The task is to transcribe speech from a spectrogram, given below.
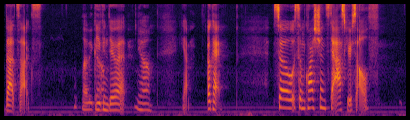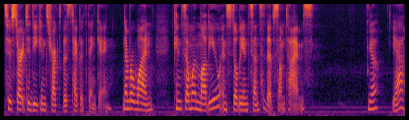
That sucks. Let it go. You can do it. Yeah. Yeah. Okay. So, some questions to ask yourself to start to deconstruct this type of thinking. Number one, can someone love you and still be insensitive sometimes? Yeah. Yeah.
